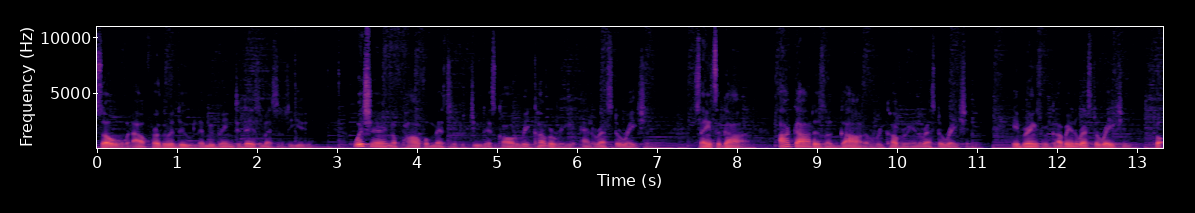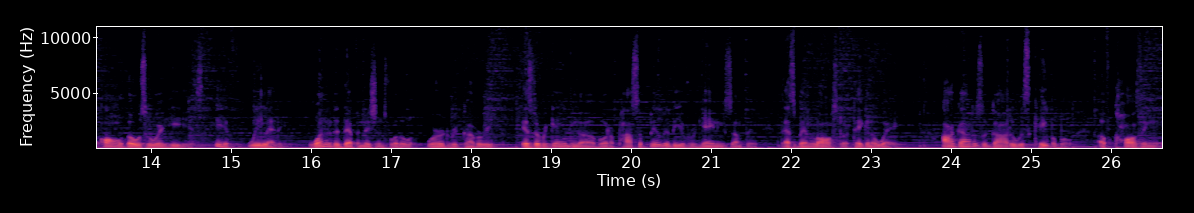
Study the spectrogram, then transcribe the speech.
So, without further ado, let me bring today's message to you. We're sharing a powerful message with you that's called recovery and restoration. Saints of God, our God is a God of recovery and restoration. He brings recovery and restoration to all those who are His, if we let Him. One of the definitions for the word recovery is the regaining of or the possibility of regaining something that's been lost or taken away. Our God is a God who is capable of causing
